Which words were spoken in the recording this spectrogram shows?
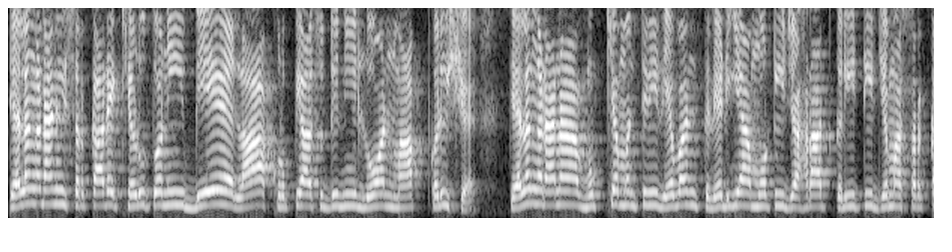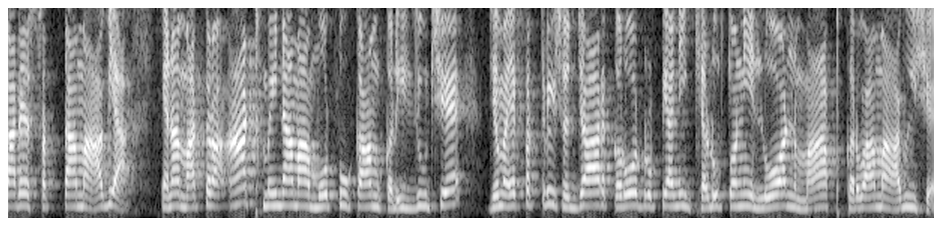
તેલંગાણાની સરકારે ખેડૂતોની બે લાખ રૂપિયા સુધીની લોન માફ કરી છે. તેલંગાણાના મુખ્યમંત્રી રેવંત રેડ્ડીએ મોટી જાહેરાત કરી હતી, જેમાં સરકારે સત્તામાં આવ્યા એના માત્ર આઠ મહિનામાં મોટું કામ કરી દીધું છે, જેમાં એકત્રીસ હજાર કરોડ રૂપિયાની ખેડૂતોની લોન માફ કરવામાં આવી છે.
